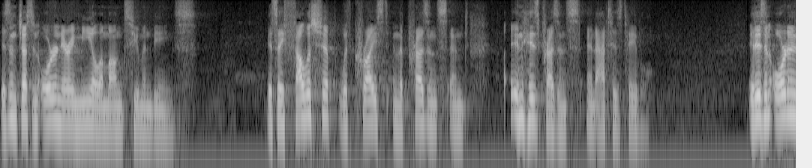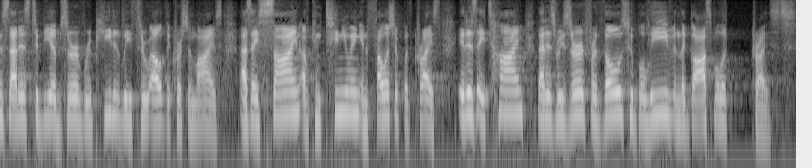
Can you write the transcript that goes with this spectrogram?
isn't just an ordinary meal amongst human beings. It's a fellowship with Christ in the presence and in his presence and at his table. It is an ordinance that is to be observed repeatedly throughout the Christian lives as a sign of continuing in fellowship with Christ. It is a time that is reserved for those who believe in the gospel of Christ.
